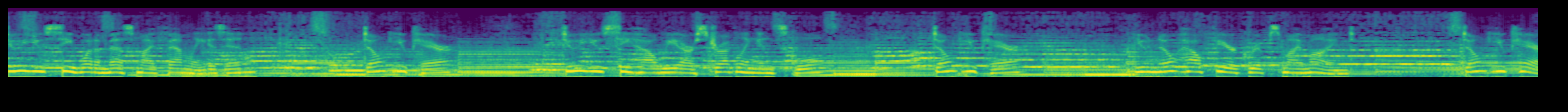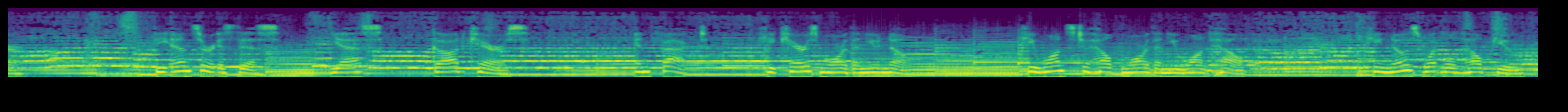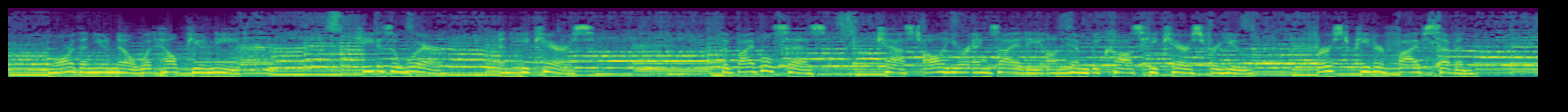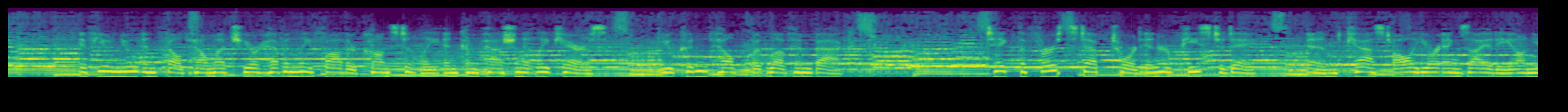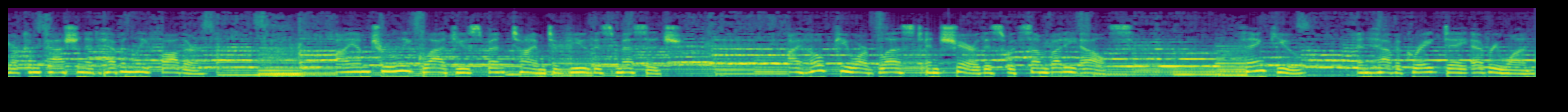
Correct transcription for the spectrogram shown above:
Do you see what a mess my family is in? Don't you care? Do you see how we are struggling in school? Don't you care? You know how fear grips my mind. Don't you care? The answer is this. Yes, God cares. In fact, He cares more than you know. He wants to help more than you want help. He knows what will help you, more than you know what help you need. He is aware, and He cares. The Bible says, cast all your anxiety on Him because He cares for you. 1 Peter 5 7. If you knew and felt how much your Heavenly Father constantly and compassionately cares, you couldn't help but love Him back. Take the first step toward inner peace today, and cast all your anxiety on your compassionate Heavenly Father. I am truly glad you spent time to view this message. I hope you are blessed and share this with somebody else. Thank you, and have a great day everyone.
